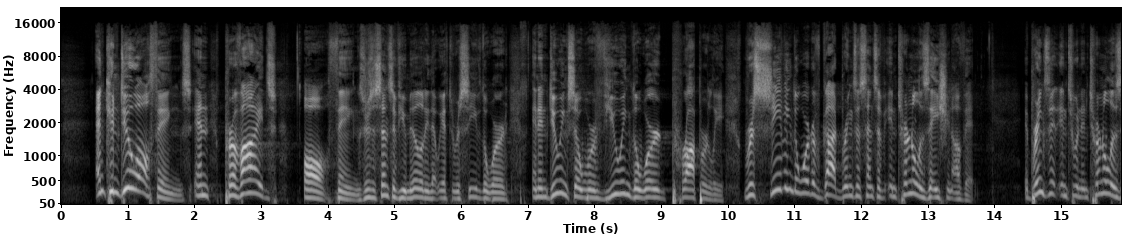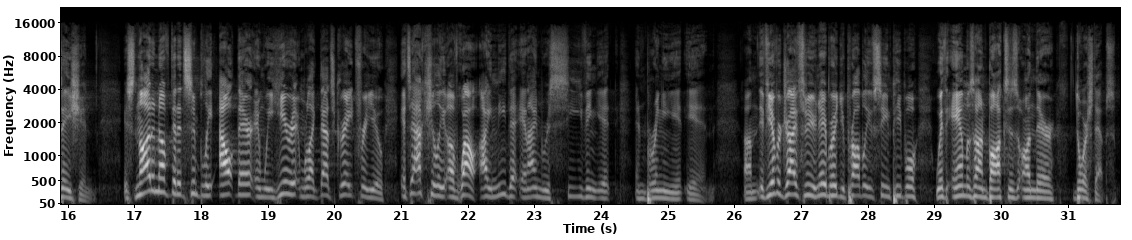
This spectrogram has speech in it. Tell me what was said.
and can do all things and provides all things. There's a sense of humility that we have to receive the word, and in doing so, we're viewing the word properly. Receiving the word of God brings a sense of internalization of it, it brings it into an internalization. It's not enough that it's simply out there and we hear it and we're like, that's great for you. It's actually of, wow, I need that and I'm receiving it and bringing it in. Um, if you ever drive through your neighborhood, you probably have seen people with Amazon boxes on their doorsteps.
